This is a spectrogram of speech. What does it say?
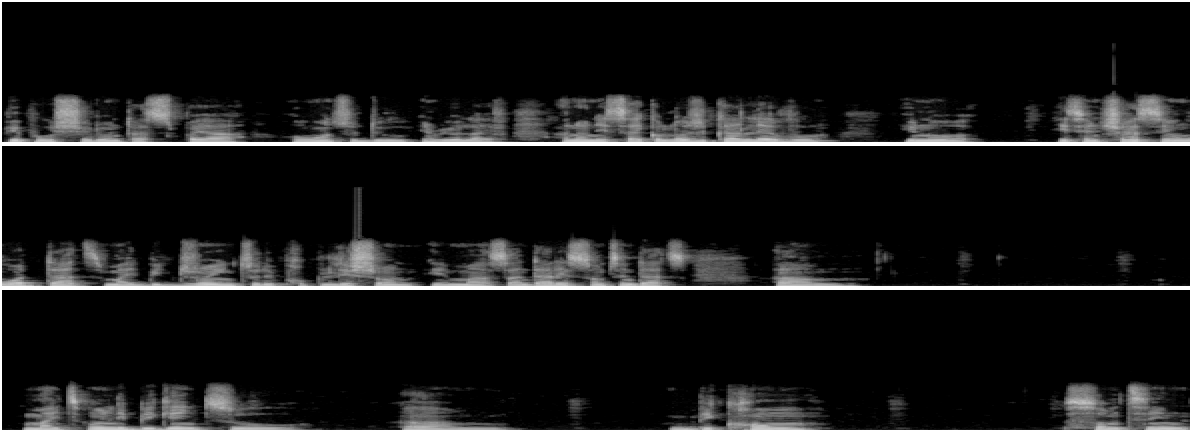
people shouldn't aspire or want to do in real life. And on a psychological level, you know, it's interesting what that might be doing to the population in mass, and that is something that um, might only begin to um, become something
